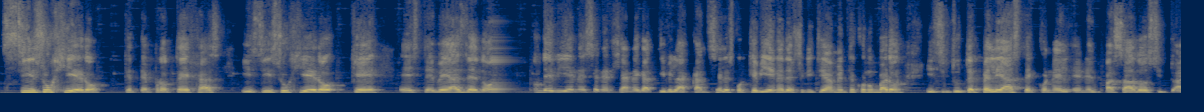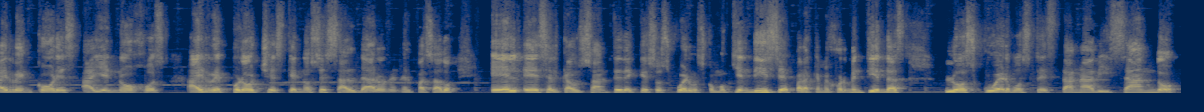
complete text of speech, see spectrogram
sí sugiero que te protejas y sí sugiero que este, veas de dónde dónde viene esa energía negativa y la canceles porque viene definitivamente con un varón y si tú te peleaste con él en el pasado, si hay rencores, hay enojos, hay reproches que no se saldaron en el pasado, él es el causante de que esos cuervos, como quien dice, para que mejor me entiendas, los cuervos te están avisando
